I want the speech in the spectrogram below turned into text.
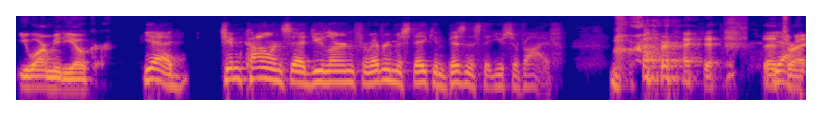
you are mediocre. Yeah. Jim Collins said you learn from every mistake in business that you survive. right. That's yeah. right.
